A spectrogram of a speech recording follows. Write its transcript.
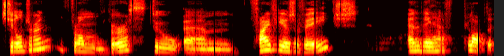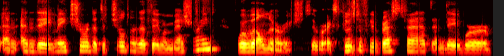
children from birth to um, five years of age and they have plotted and, and they made sure that the children that they were measuring were well nourished. They were exclusively breastfed and they were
